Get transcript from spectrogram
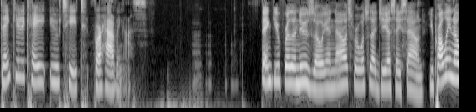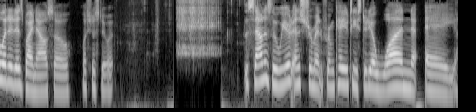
Thank you to KUT for having us. Thank you for the news, Zoe. And now it's for What's That GSA Sound? You probably know what it is by now, so let's just do it. The sound is the weird instrument from KUT Studio 1A.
